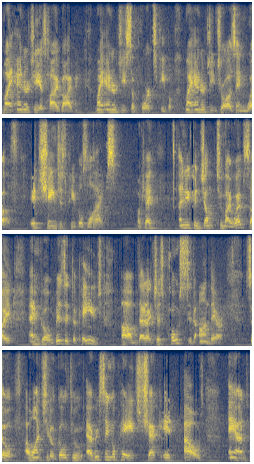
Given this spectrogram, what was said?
My energy is high vibing. My energy supports people. My energy draws in wealth. It changes people's lives. Okay, and you can jump to my website and go visit the page um, that I just posted on there. So I want you to go through every single page, check it out, and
